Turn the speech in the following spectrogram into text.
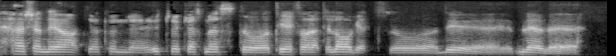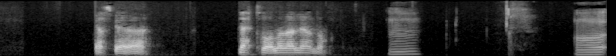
här kände jag att jag kunde utvecklas mest och tillföra till laget. Så det blev eh, ganska lätt val att välja ändå. Mm. Och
